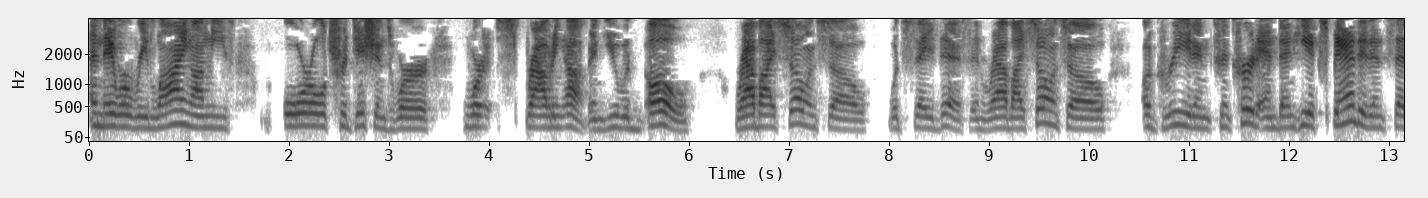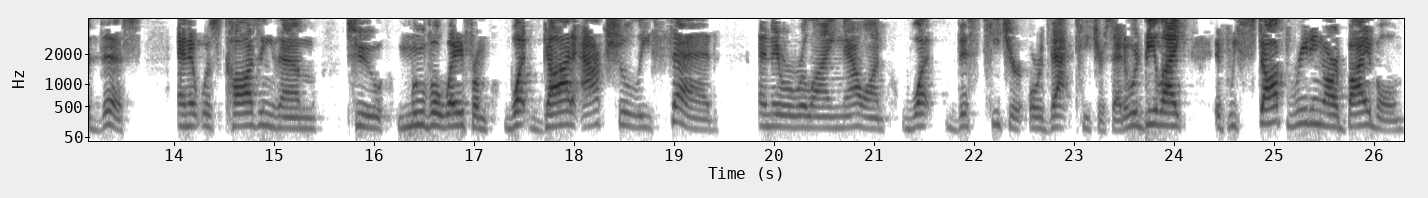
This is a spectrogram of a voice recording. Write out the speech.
And they were relying on these oral traditions were were sprouting up. And you would oh rabbi so and so would say this and rabbi so and so agreed and concurred and then he expanded and said this and it was causing them to move away from what God actually said and they were relying now on what this teacher or that teacher said it would be like if we stopped reading our bible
